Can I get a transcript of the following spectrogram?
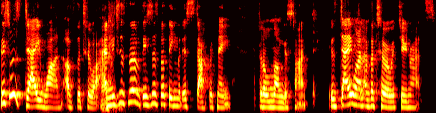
this was day one of the tour, and this is the this is the thing that has stuck with me for the longest time. It was day one of the tour with June Rats,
